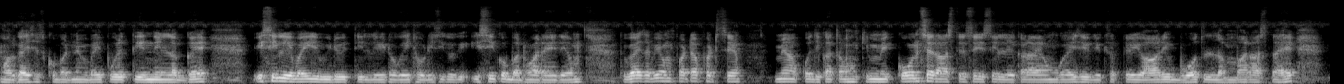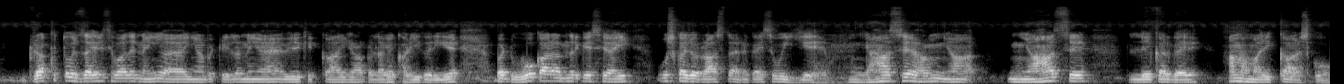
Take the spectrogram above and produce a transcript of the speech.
और गाइस इसको बनने में भाई पूरे तीन दिन लग गए। इसीलिए भाई वीडियो इतनी लेट हो गई थोड़ी सी, क्योंकि इसी को बनवा रहे थे हम। तो गाइस अभी हम फटाफट से मैं आपको दिखाता हूँ कि मैं कौन से रास्ते से इसे लेकर आया हूँ। गाइस, ये देख सकते हो, यार, ये बहुत लंबा रास्ता है। ट्रक तो ज़ाहिर सी बात है नहीं आया यहाँ पे ट्रेलर नहीं आया एक एक कार यहाँ पे लगे खड़ी करी है। बट वो कार अंदर कैसे आई, उसका जो रास्ता है ना कैसे वो ये है। यहाँ से हम, यहाँ यहाँ से लेकर गए हम हमारी कार्स को।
